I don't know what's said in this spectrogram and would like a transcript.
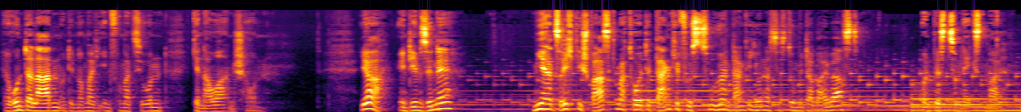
herunterladen und dir nochmal die Informationen genauer anschauen. Ja, in dem Sinne, mir hat es richtig Spaß gemacht heute. Danke fürs Zuhören. Danke, Jonas, dass du mit dabei warst. Und bis zum nächsten Mal.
